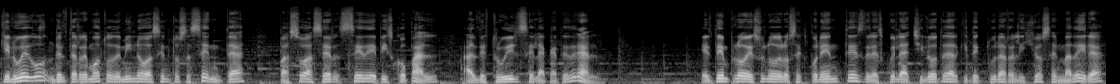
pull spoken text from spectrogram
que luego del terremoto de 1960 pasó a ser sede episcopal al destruirse la catedral. El templo es uno de los exponentes de la Escuela Chilote de Arquitectura Religiosa en Madera,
